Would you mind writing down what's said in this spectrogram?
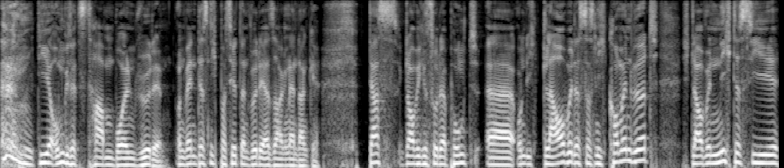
die er umgesetzt haben wollen würde. Und wenn das nicht passiert, dann würde er sagen, nein, danke. Das, glaube ich, ist so der Punkt. Äh, und ich glaube, dass das nicht kommen wird. Ich glaube nicht, dass sie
